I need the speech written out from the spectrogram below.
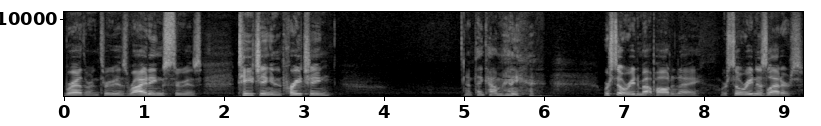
brethren through his writings, through his teaching and preaching. And think how many, we're still reading about Paul today. We're still reading his letters.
